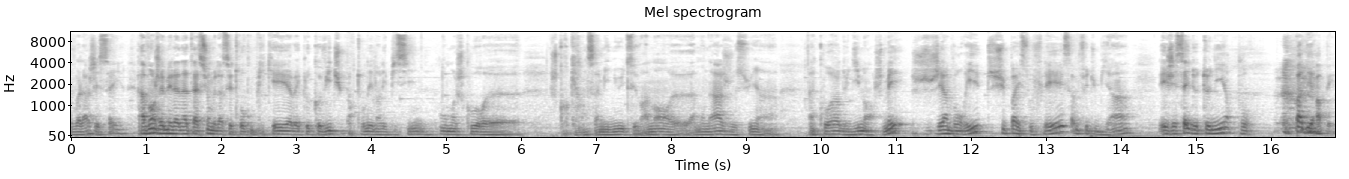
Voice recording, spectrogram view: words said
voilà, j'essaye. Avant j'aimais la natation, mais là c'est trop compliqué. Avec le Covid, je suis pas retourné dans les piscines. Où moi je cours, euh, je cours 45 minutes. C'est vraiment, euh, à mon âge, je suis un, coureur du dimanche. Mais j'ai un bon rythme, je suis pas essoufflé, ça me fait du bien. Et j'essaye de tenir pour pas déraper.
